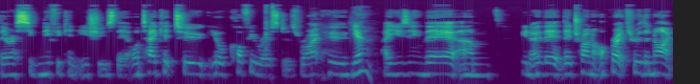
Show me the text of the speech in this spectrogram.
there are significant issues there. Or take it to your coffee roasters, right, who yeah. are using their, um, you know, they're, they're trying to operate through the night.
